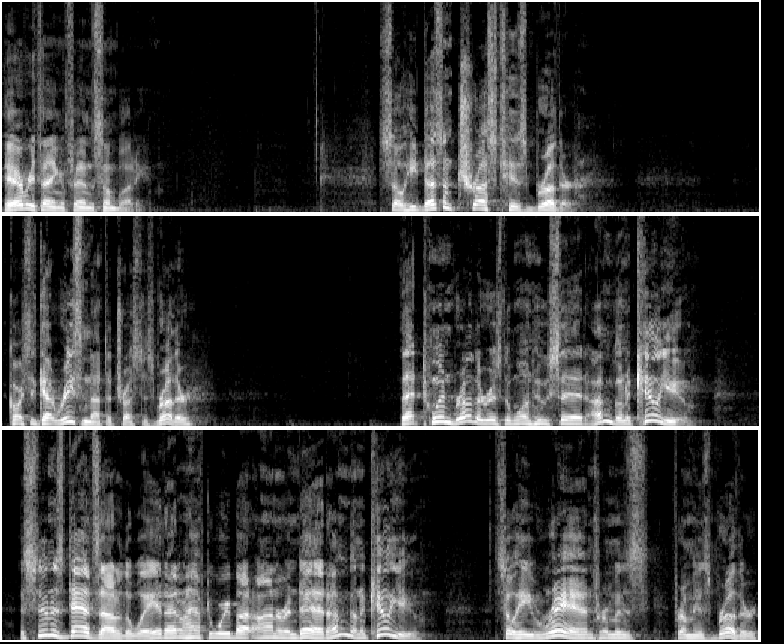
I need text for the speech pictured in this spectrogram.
Everything offends somebody. So he doesn't trust his brother. Of course, he's got reason not to trust his brother. That twin brother is the one who said, I'm going to kill you. As soon as dad's out of the way and I don't have to worry about honoring dad, I'm going to kill you. So he ran from his, from his brother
